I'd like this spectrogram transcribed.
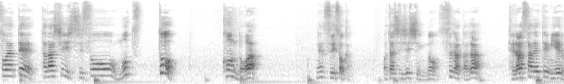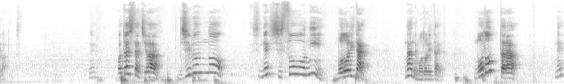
そうやって正しい思想を持つと今度は、ね、水槽館私自身の姿が照らされて見えるわけです。ね、私たちは自分の、ね、思想に戻りたい。なんで戻りたいか。戻ったらね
